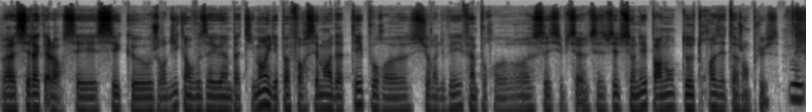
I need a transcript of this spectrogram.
Voilà, c'est. Alors, c'est qu'aujourd'hui, quand vous avez un bâtiment, il n'est pas forcément adapté pour euh, surélever, enfin pour euh, réceptionner, pardon, deux, trois étages en plus. Oui.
